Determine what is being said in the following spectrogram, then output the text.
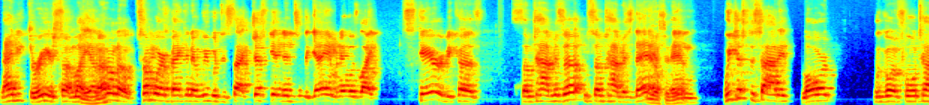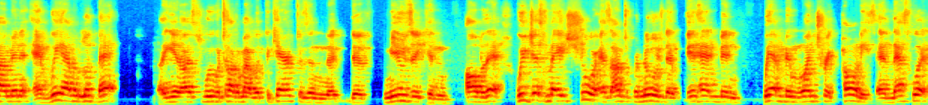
93 or something like that. I don't know. Somewhere back in there, we would decide just getting into the game, and it was like scary because sometimes it's up and sometimes it's down. Yes, it is. and we just decided, Lord, we're going full time in it, and we haven't looked back. Uh, You know, as we were talking about with the characters and the, the music and all of that, we just made sure as entrepreneurs that it hadn't been, we haven't been one trick ponies, and that's what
